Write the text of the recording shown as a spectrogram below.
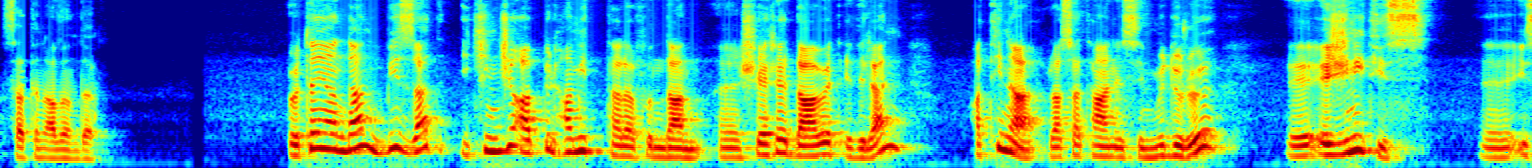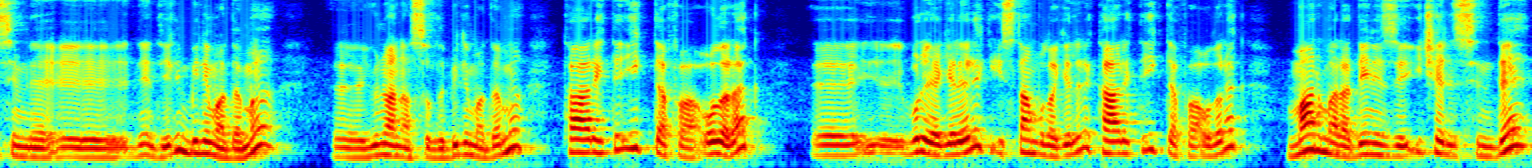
satın alındı. Öte yandan bizzat 2. Abdülhamit tarafından e, şehre davet edilen Atina Rasathanesi Müdürü e, Ejinitis e, isimli e, ne diyelim bilim adamı, e, Yunan asıllı bilim adamı tarihte ilk defa olarak buraya gelerek İstanbul'a gelerek tarihte ilk defa olarak Marmara Denizi içerisinde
